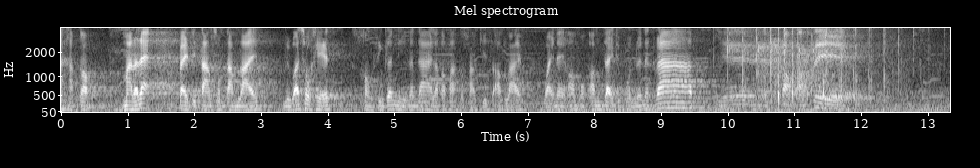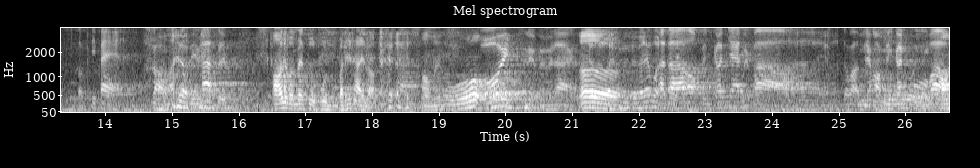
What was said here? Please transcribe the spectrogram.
นะครับก็มาแล้วแหละ ไปติดตามชมตามไลฟ์หรือว่าโชว์เคสของซิงเกิลนี้กันได้ แล้วก็ฝากสาวๆ Kiss of Life ไว้ในอ้อมอกอ้อมใจทุกคนด้วยนะครับเย้สองสองสี่สองสี่แปดสองห้าสิบ อ๋อหรือมันเป็นสูตรคูณประเทศไทยเหรออ๋อไม่รู้โอ้ยเหลือไปไม่ได้เออ เป็นไม่ได้หมดอาจจะออกซิงเกิลแยกหรือเปล่าใช่จังหวะยังออกซิงเกิลคู่เปล่าอ๋อ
